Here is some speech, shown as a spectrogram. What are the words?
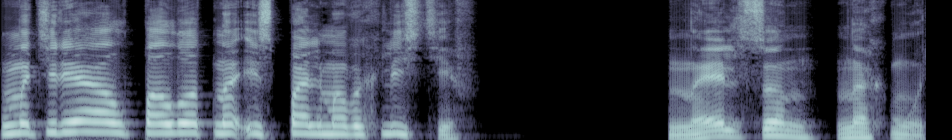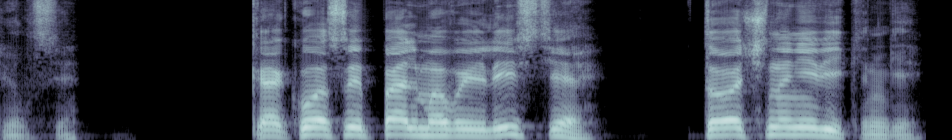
Материал — полотна из пальмовых листьев». Нельсон нахмурился. Кокосы, пальмовые листья? Точно не викинги.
